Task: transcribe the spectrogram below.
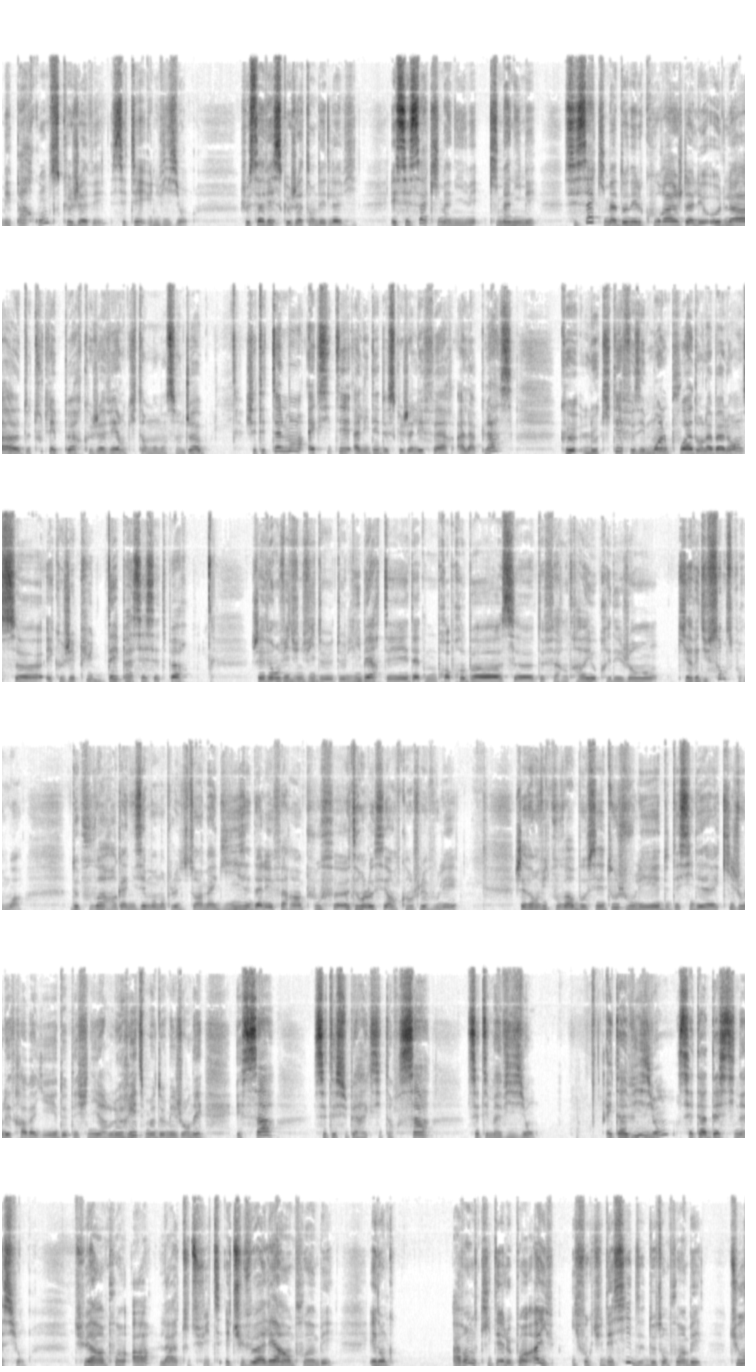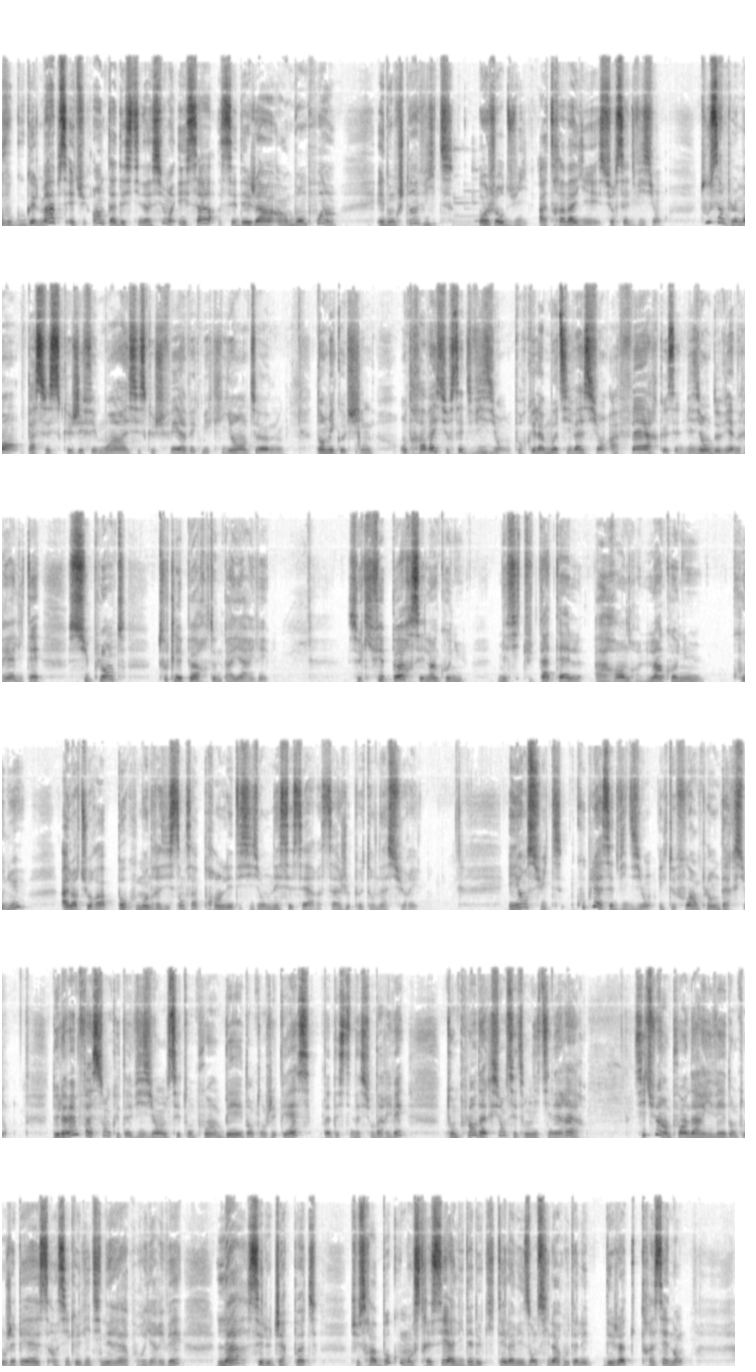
Mais par contre, ce que j'avais, c'était une vision. Je savais ce que j'attendais de la vie. Et c'est ça qui m'animait. C'est ça qui m'a donné le courage d'aller au-delà de toutes les peurs que j'avais en quittant mon ancien job. J'étais tellement excitée à l'idée de ce que j'allais faire à la place que le quitter faisait moins le poids dans la balance euh, et que j'ai pu dépasser cette peur. J'avais envie d'une vie de, liberté, d'être mon propre boss, euh, de faire un travail auprès des gens qui avait du sens pour moi, de pouvoir organiser mon emploi du temps à ma guise et d'aller faire un plouf euh, dans l'océan quand je le voulais. J'avais envie de pouvoir bosser d'où je voulais, de décider avec qui je voulais travailler, de définir le rythme de mes journées. Et ça, c'était super excitant. Ça, c'était ma vision. Et ta vision, c'est ta destination. Tu as un point A, là, tout de suite, et tu veux aller à un point B. Et donc, avant de quitter le point A, il faut que tu décides de ton point B. Tu ouvres Google Maps et tu entres ta destination, et ça, c'est déjà un bon point. Et donc, je t'invite aujourd'hui à travailler sur cette vision. Tout simplement parce que c'est ce que j'ai fait moi et c'est ce que je fais avec mes clientes euh, dans mes coachings. On travaille sur cette vision pour que la motivation à faire que cette vision devienne réalité supplante toutes les peurs de ne pas y arriver. Ce qui fait peur, c'est l'inconnu. Mais si tu t'attelles à rendre l'inconnu connu, alors tu auras beaucoup moins de résistance à prendre les décisions nécessaires, ça je peux t'en assurer. Et ensuite, couplé à cette vision, il te faut un plan d'action. De la même façon que ta vision, c'est ton point B dans ton GPS, ta destination d'arrivée, ton plan d'action, c'est ton itinéraire. Si tu as un point d'arrivée dans ton GPS ainsi que l'itinéraire pour y arriver, là, c'est le jackpot. Tu seras beaucoup moins stressé à l'idée de quitter la maison si la route elle est déjà toute tracée, non?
